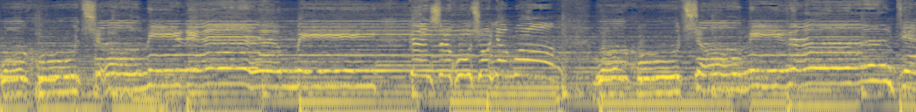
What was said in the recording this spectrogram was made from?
我呼求你怜悯，更深呼求仰望。我呼求你恩典，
